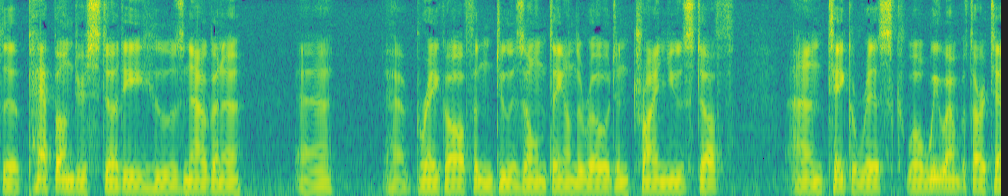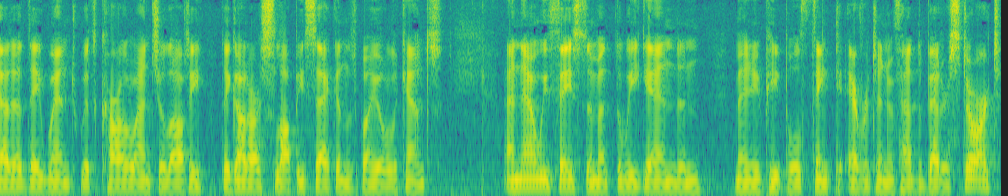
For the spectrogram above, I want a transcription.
the Pep understudy who's now going to uh, uh, break off and do his own thing on the road and try new stuff and take a risk. Well, we went with Arteta, they went with Carlo Ancelotti. They got our sloppy seconds by all accounts. And now we face them at the weekend, and many people think Everton have had the better start.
